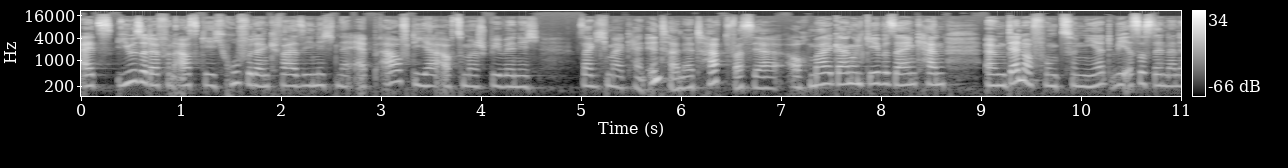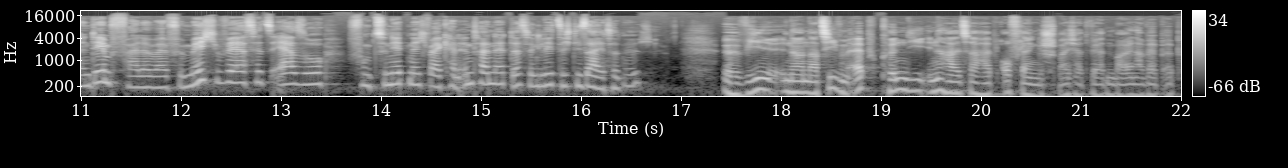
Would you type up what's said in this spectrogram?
als User davon ausgehe, ich rufe dann quasi nicht eine App auf, die ja auch zum Beispiel, wenn ich sage ich mal, kein Internet habe, was ja auch mal gang und gäbe sein kann, ähm, dennoch funktioniert. Wie ist es denn dann in dem Falle? Weil für mich wäre es jetzt eher so, funktioniert nicht, weil kein Internet, deswegen lädt sich die Seite nicht. Äh, wie in einer nativen App können die Inhalte halt offline gespeichert werden bei einer Web-App.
